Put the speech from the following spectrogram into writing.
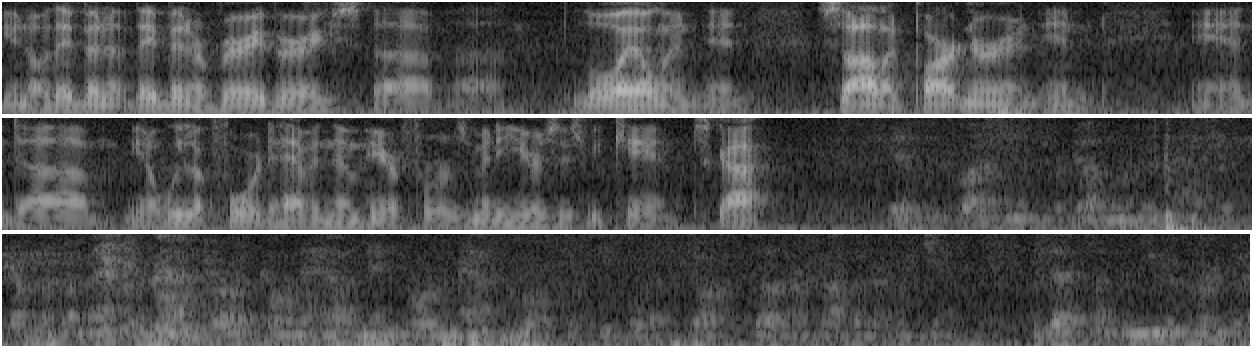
you know they've been a, they've been a very very loyal and, and solid partner, and and and um, you know we look forward to having them here for as many years as we can. Scott. Yes, this question is for Governor McMaster. Governor McMaster, NASCAR is going to have an indoor basketball for people at the Southern Popular Weekend. Is that something you agree with?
